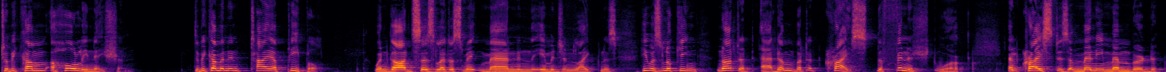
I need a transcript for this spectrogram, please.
to become a holy nation, to become an entire people. When God says, Let us make man in the image and likeness, he was looking not at Adam, but at Christ, the finished work. And Christ is a many membered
